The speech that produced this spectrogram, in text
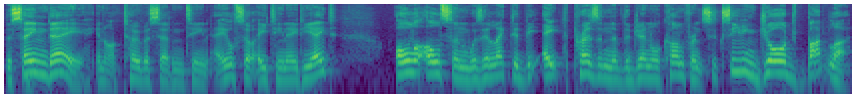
The same day, in October 17, also 1888, Ola Olsen was elected the eighth president of the General Conference, succeeding George Butler,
